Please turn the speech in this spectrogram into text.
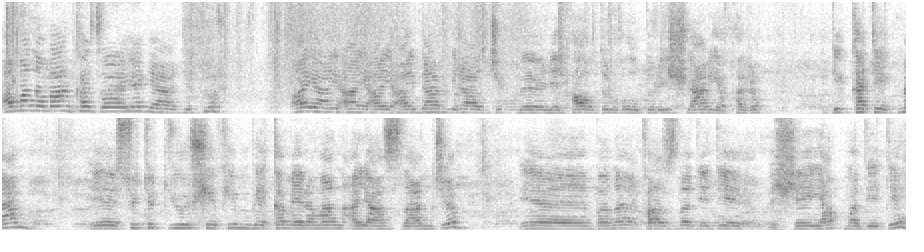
Aman aman kazaya geldi. Dur. Ay ay ay ay ay ben birazcık böyle haldır huldur işler yaparım. Dikkat etmem. E, stüdyo şefim ve kameraman Ali Aslancı e, bana fazla dedi şey yapma dedi.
